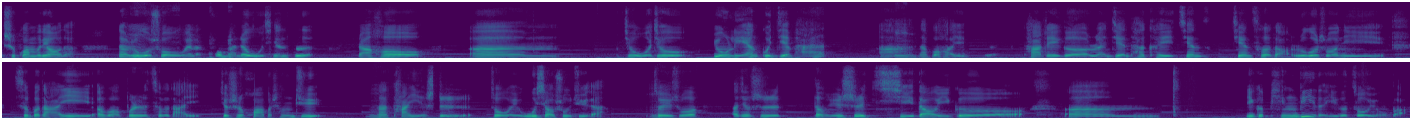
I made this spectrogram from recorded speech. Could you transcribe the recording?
是关不掉的。那如果说我为了凑满这五千字，然后嗯，就我就用脸滚键盘啊嗯，那不好意思，它这个软件它可以监监测到，如果说你词不达意，哦不不是词不达意，就是画不成句，那嗯它也是作为无效数据的。所以说它就是等于是起到一个嗯一个屏蔽的一个作用吧，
